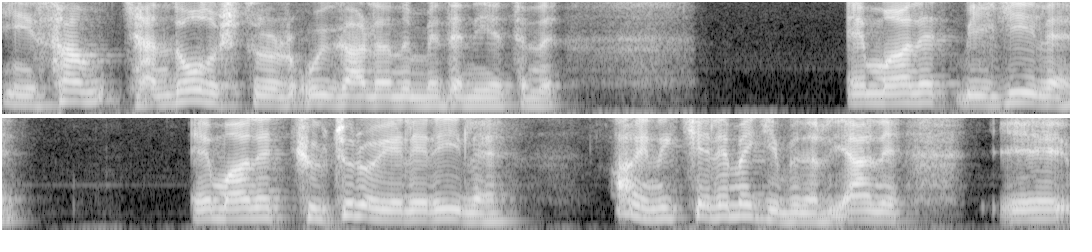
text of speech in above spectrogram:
İnsan kendi oluşturur uygarlığının medeniyetini. Emanet bilgiyle, emanet kültür öğeleriyle aynı kelime gibidir. Yani e,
